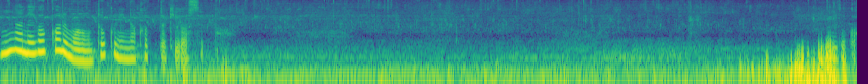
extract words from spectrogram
みんな根がかるもの特になかった気がするないるか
